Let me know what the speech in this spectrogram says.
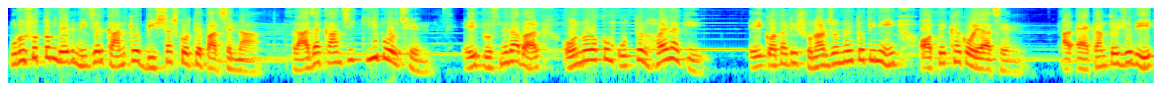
পুরুষোত্তম দেব নিজের কানকেও বিশ্বাস করতে পারছেন না। রাজা কাঞ্চি কি বলছেন? এই প্রশ্নের আবার অন্যরকম উত্তর হয় নাকি? এই কথাটি শোনার জন্যই তো তিনি অপেক্ষা করে আছেন। আর একান্তই যদি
